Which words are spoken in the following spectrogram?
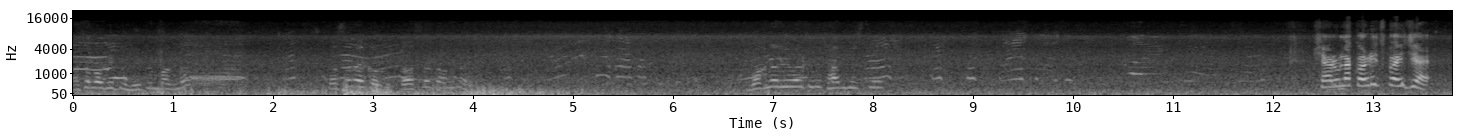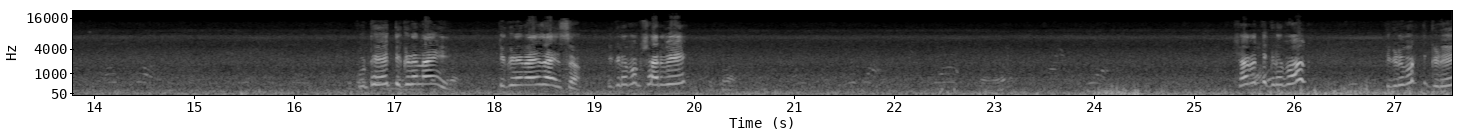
असं बघितलं इथून बघ ना तसं नाही करू तसं करू नाही. बघ ना रिवर किती छान दिसते शाहरूला कडीच पाहिजे कुठे? तिकडे नाही. तिकडे नाही जायचं. इकडे बघ शारवी. शारू तिकडे बघ. तिकडे बघ तिकडे.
